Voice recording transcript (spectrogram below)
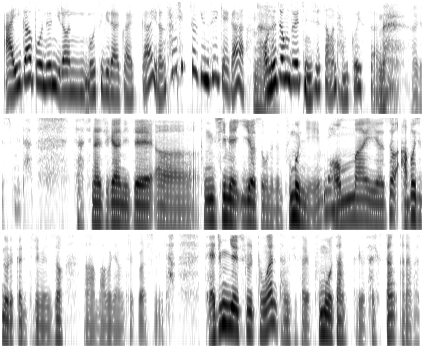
아이가 보는 이런 모습이라고 할까 이런 상식적인 세계가 네. 어느 정도의 진실성은 담고 있어요. 네, 알겠습니다. 자, 지난 시간 이제 어, 동심에 이어서 오늘은 부모님, 네. 엄마에 이어서 아버지 노래까지 들으면서 아, 마무리하면 될 것 같습니다. 대중예술을 통한 당시 사회 부모상 그리고 자식상 알아봤습니다.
